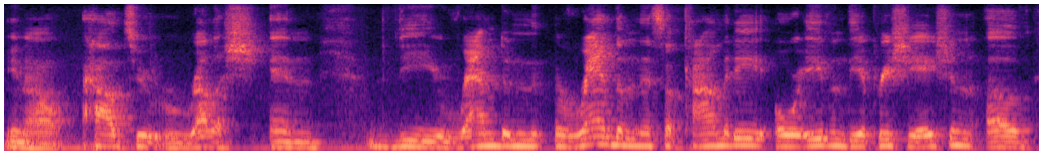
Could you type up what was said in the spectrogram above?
you know how to relish in the random the randomness of comedy or even the appreciation of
